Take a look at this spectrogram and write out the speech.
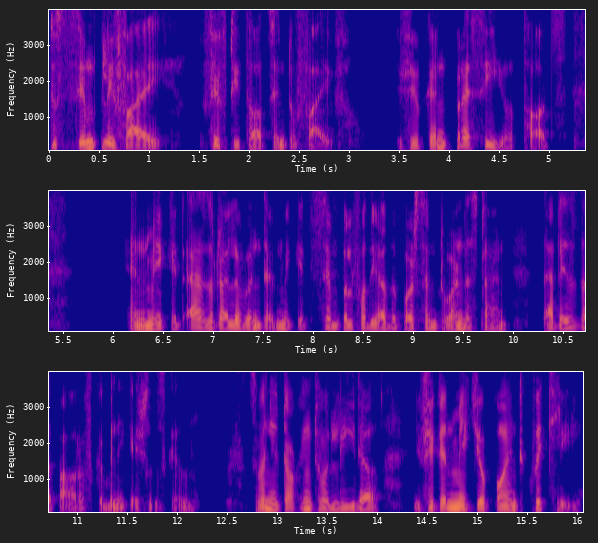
to simplify 50 thoughts into five. If you can press your thoughts and make it as relevant and make it simple for the other person to understand, that is the power of communication skill. So when you're talking to a leader, if you can make your point quickly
